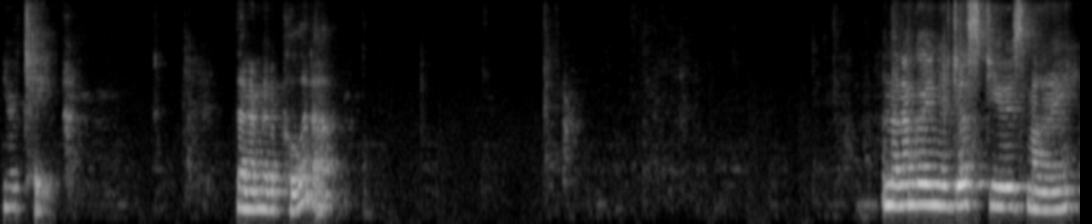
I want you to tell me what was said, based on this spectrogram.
your tape. Then I'm going to pull it up. And then I'm going to just use my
